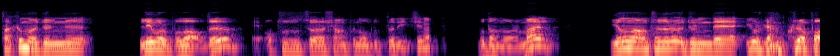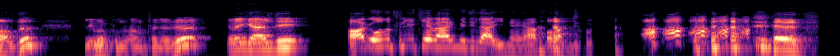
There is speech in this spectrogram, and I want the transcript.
takım ödülünü Liverpool aldı. 30 e, yıl sonra şampiyon oldukları için. Bu da normal. Yılın antrenörü ödülünde Jurgen Klopp aldı. Liverpool'un antrenörü. Ve geldi... Abi onu Flick'e vermediler yine ya falan evet.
